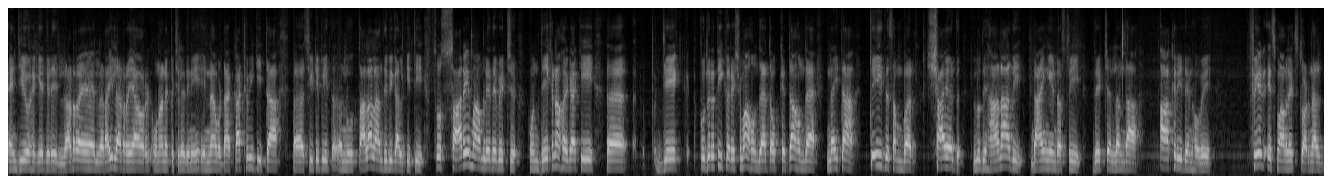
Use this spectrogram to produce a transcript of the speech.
ਐਨਜੀਓ ਹੈਗੇ ਜਿਹੜੇ ਲੜ ਰਹੇ ਹੈ ਲੜਾਈ ਲੜ ਰਹੇ ਆ ਔਰ ਉਹਨਾਂ ਨੇ ਪਿਛਲੇ ਦਿਨੀ ਇੰਨਾ ਵੱਡਾ ਇਕੱਠ ਵੀ ਕੀਤਾ ਸੀਟੀਪੀ ਨੂੰ ਤਾਲਾ ਲਾਉਣ ਦੀ ਵੀ ਗੱਲ ਕੀਤੀ। ਸੋ ਸਾਰੇ ਮਾਮਲੇ ਦੇ ਵਿੱਚ ਹੁਣ ਦੇਖਣਾ ਹੋਏਗਾ ਕਿ ਜੇ ਕੁਦਰਤੀ ਕਰਿਸ਼ਮਾ ਹੁੰਦਾ ਹੈ ਤਾਂ ਉਹ ਕਿੱਦਾਂ ਹੁੰਦਾ ਹੈ, ਨਹੀਂ ਤਾਂ 23 ਦਸੰਬਰ ਸ਼ਾਇਦ ਲੁਧਿਆਣਾ ਦੀ ਡਾਈਂਗ ਇੰਡਸਟਰੀ ਦੇ ਚੱਲਣ ਦਾ ਆਖਰੀ ਦਿਨ ਹੋਵੇ, ਫਿਰ ਇਸ ਮਾਮਲੇ 'ਚ ਤੁਹਾਡੇ ਨਾਲ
